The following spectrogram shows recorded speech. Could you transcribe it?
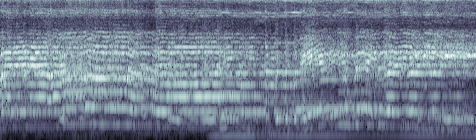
करण्यात एक वेगळीच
